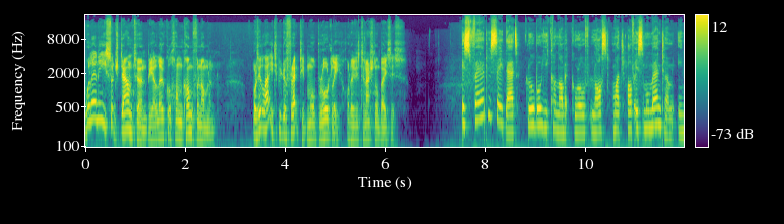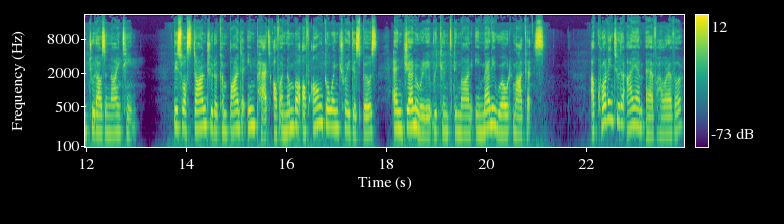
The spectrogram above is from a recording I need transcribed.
Will any such downturn be a local Hong Kong phenomenon, or is it likely to be reflected more broadly on an international basis? It's fair to say that global economic growth lost much of its momentum in 2019. This was due to the combined impact of a number of ongoing trade disputes and generally weakened demand in many world markets. According to the IMF, however,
